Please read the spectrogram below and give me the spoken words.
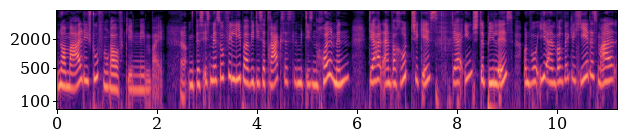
normal die Stufen raufgehen nebenbei. Ja. Und das ist mir so viel lieber wie dieser Tragsessel mit diesen Holmen, der halt einfach rutschig ist, der instabil ist und wo ihr einfach wirklich jedes Mal ein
